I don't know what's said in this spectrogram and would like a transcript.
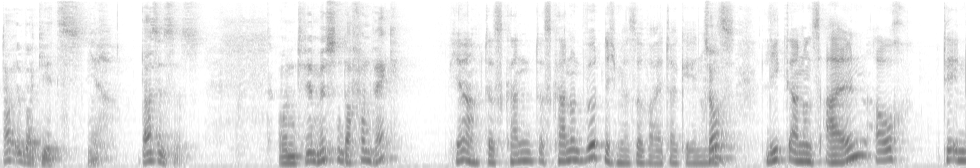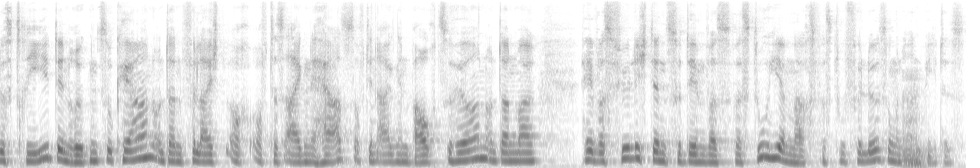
darüber geht's. Ja. Das ist es. Und wir müssen davon weg. Ja, das kann, das kann und wird nicht mehr so weitergehen. Und so. es liegt an uns allen, auch der Industrie, den Rücken zu kehren und dann vielleicht auch auf das eigene Herz, auf den eigenen Bauch zu hören und dann mal, hey, was fühle ich denn zu dem, was, was du hier machst, was du für Lösungen mhm. anbietest?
